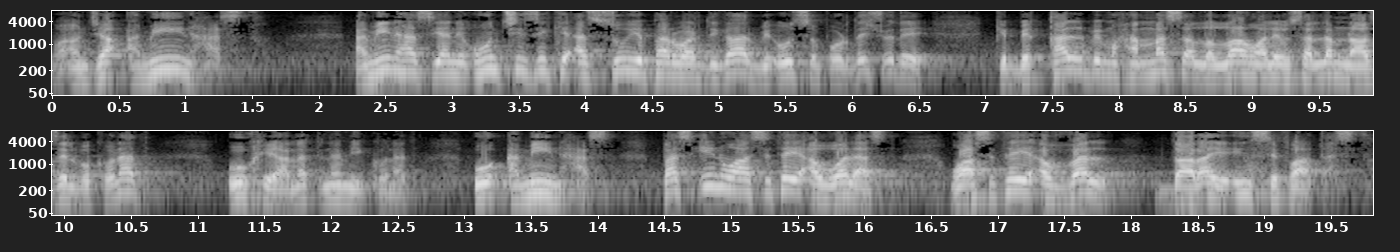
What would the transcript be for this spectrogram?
و آنجا امین هست. امین هست یعنی اون چیزی که از سوی پروردگار به او سپرده شده که به قلب محمد صلی الله علیه وسلم نازل بکند. او خیانت نمی کند. او امین هست. پس این واسطه اول است. واسطه اول دارای این صفات است.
